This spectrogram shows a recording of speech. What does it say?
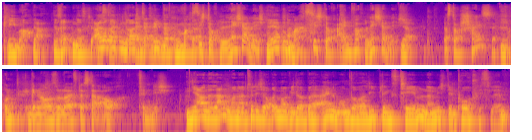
Klima. Ja, wir retten das. Alle retten gerade Alter, das Klima. du machst dich doch lächerlich. Ja, ja, du machst dich doch einfach lächerlich. Ja. Das ist doch scheiße. Und genauso läuft das da auch, finde ich. Ja, und da landen wir natürlich auch immer wieder bei einem unserer Lieblingsthemen, nämlich dem Poetry Slam.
